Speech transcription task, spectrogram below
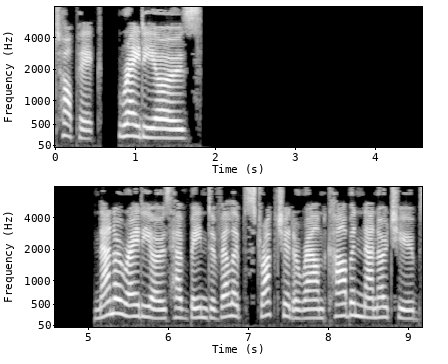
Topic: Radios. Nanoradios have been developed structured around carbon nanotubes.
